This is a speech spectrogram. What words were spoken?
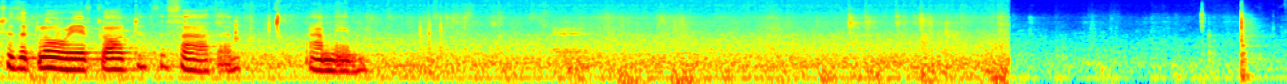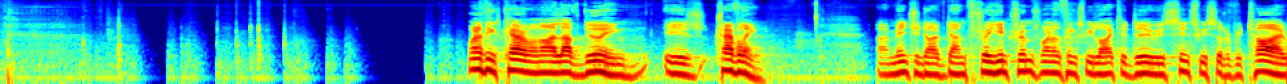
to the glory of God the Father. Amen. One of the things Carol and I love doing is travelling. I mentioned I've done three interims. One of the things we like to do is since we sort of retired,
